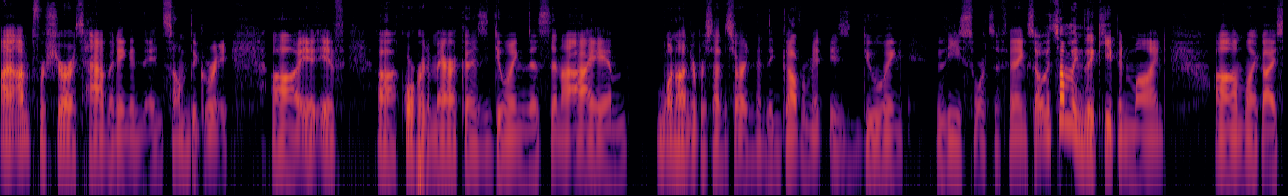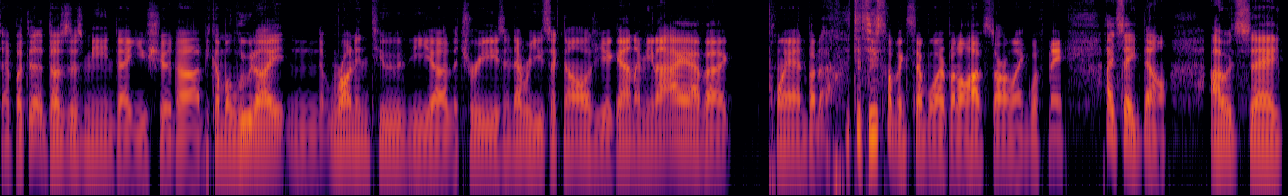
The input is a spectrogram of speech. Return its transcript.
I, am for sure it's happening in, in some degree. Uh, if uh, corporate America is doing this, then I am 100% certain that the government is doing these sorts of things. So it's something to keep in mind. Um, like I said, but th- does this mean that you should uh, become a luddite and run into the uh, the trees and never use technology again? I mean, I have a plan, but to do something similar, but I'll have Starlink with me. I'd say no. I would say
